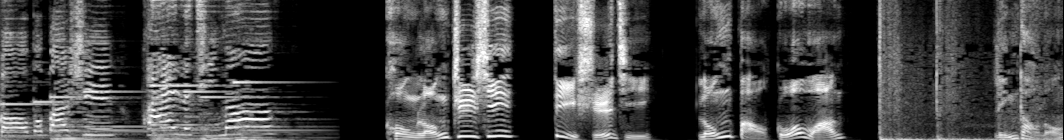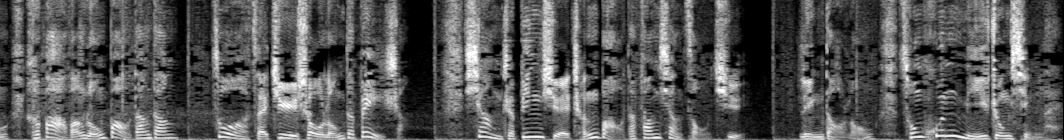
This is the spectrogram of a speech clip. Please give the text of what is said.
宝宝巴士快乐启蒙。恐龙之心第十集：龙宝国王。林道龙和霸王龙豹当当坐在巨兽龙的背上，向着冰雪城堡的方向走去。林道龙从昏迷中醒来，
